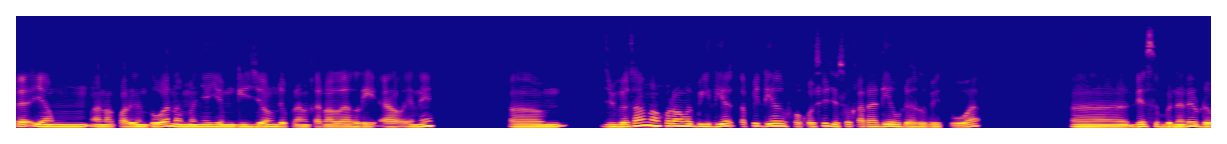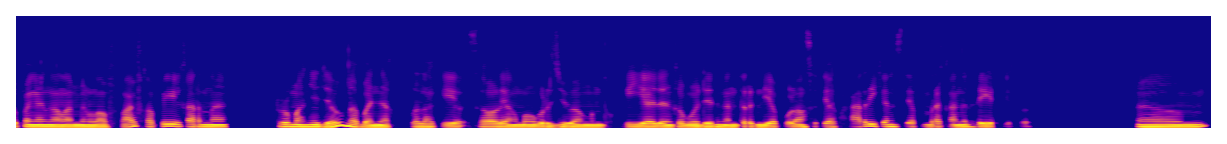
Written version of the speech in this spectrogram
eh, yang anak paling tua namanya Yeon Gi-jong diperankan oleh Lee El ini, mmm, juga sama kurang lebih dia tapi dia fokusnya justru karena dia udah lebih tua, dia sebenarnya udah pengen ngalamin love life tapi karena rumahnya jauh nggak banyak lelaki Seoul yang mau berjuang untuk dia dan kemudian nganterin dia pulang setiap hari kan, setiap mereka ngedate gitu. Mmm,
